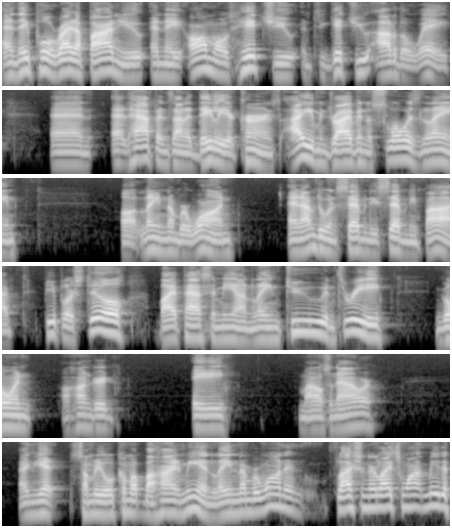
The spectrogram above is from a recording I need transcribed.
and they pull right up on you and they almost hit you and to get you out of the way, and it happens on a daily occurrence. I even drive in the slowest lane, uh, lane number one, and I'm doing 70, 75. People are still bypassing me on lane two and three, going 180 miles an hour. And yet somebody will come up behind me in lane number one and flashing their lights, want me to.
